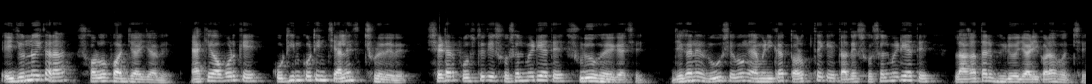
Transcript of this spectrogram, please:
এই জন্যই তারা সর্বপর্যায়ে যাবে। একে অপরকে কঠিন কঠিন চ্যালেঞ্জ ছুড়ে দেবে। সেটার প্রস্তুতি সোশ্যাল মিডিয়াতে শুরু হয়ে গেছে, যেখানে রুশ এবং আমেরিকার তরফ থেকে তাদের সোশ্যাল মিডিয়াতে লাগাতার ভিডিও জারি করা হচ্ছে,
